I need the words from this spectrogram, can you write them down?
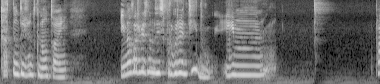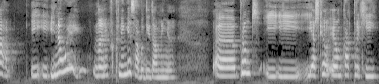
que há tanta gente que não tem. E nós às vezes damos isso por garantido. E. pá. E, e, e não é, não é? Porque ninguém sabe o dia da manhã. Uh, pronto, e, e, e, acho que é, é, um bocado por aqui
